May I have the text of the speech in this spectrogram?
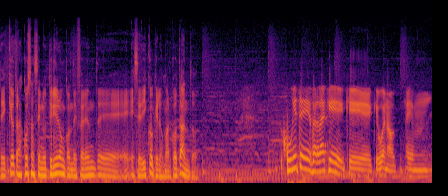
de, qué otras cosas se nutrieron con diferente eh, ese disco que los marcó tanto? Juguete es verdad que, bueno, em,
